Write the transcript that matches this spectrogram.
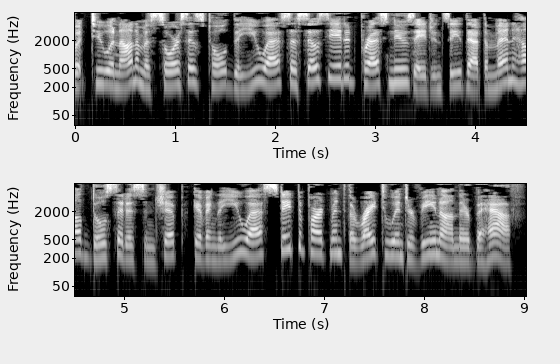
but two anonymous sources told the U.S. Associated Press news agency that the men held dual citizenship, giving the U.S. State Department the right to intervene on their behalf.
